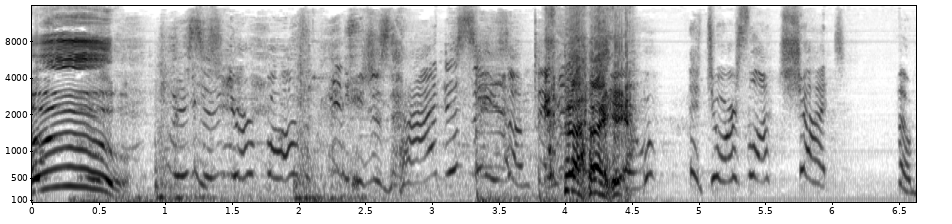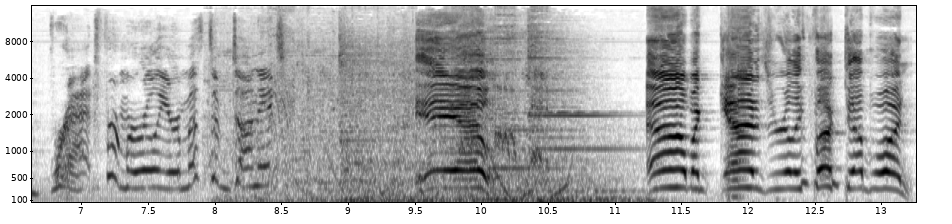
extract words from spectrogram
Ooh! This is your fault, and he just had to say something. Yeah. The door's locked shut. The brat from earlier must have done it. Ew! Oh my god, it's a really fucked up one!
